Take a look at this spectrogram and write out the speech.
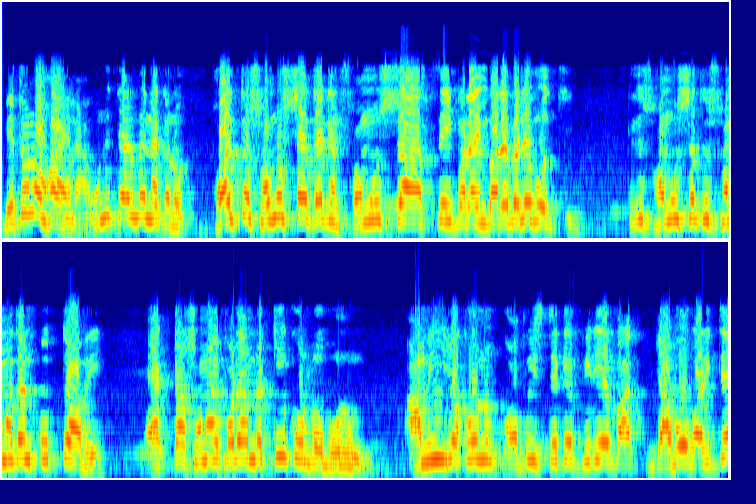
বেতনও হয় না। উনি জানবেন না কেন? হয়তো সমস্যা থাকেন। সমস্যা আসতেই পারে আমি বারে বারে বলছি। কিন্তু সমস্যা তো সমাধান করতে হবে। একটা সময় পরে আমরা কি করব বলুন? আমি যখন অফিস থেকে ফিরে যাব বাড়িতে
